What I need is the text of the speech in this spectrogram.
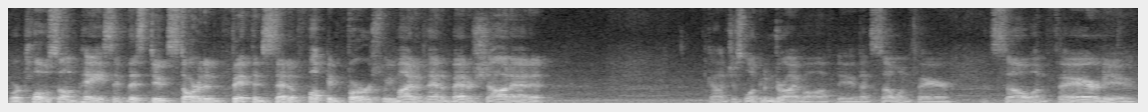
We're close on pace. If this dude started in fifth instead of fucking first, we might have had a better shot at it. God, just look at him drive off, dude. That's so unfair. It's so unfair, dude.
